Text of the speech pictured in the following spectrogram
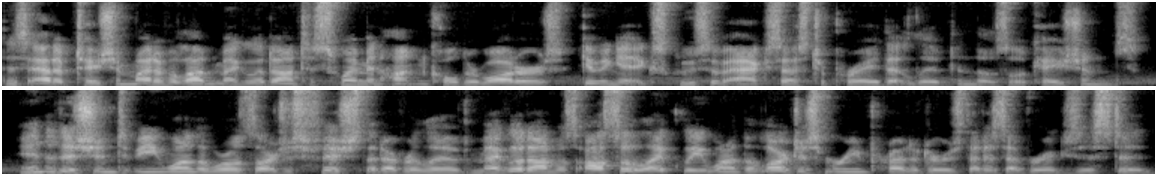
This adaptation might have allowed Megalodon to swim and hunt in colder waters, giving it exclusive access to prey that lived in those locations. In addition to being one of the world's largest fish that ever lived, Megalodon was also likely one of the largest marine predators that has ever existed.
